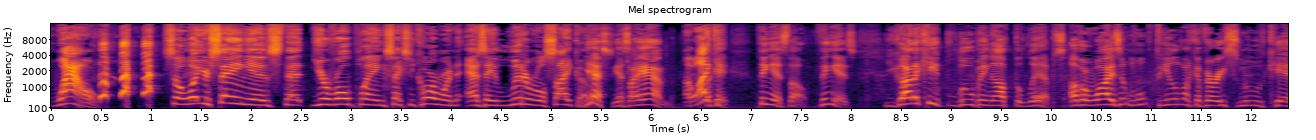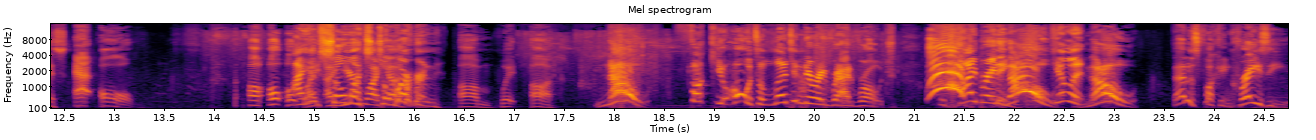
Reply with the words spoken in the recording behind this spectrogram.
wow. so what you're saying is that you're role playing Sexy Corwin as a literal psycho. Yes, yes, I am. I like okay, it. Thing is, though, thing is, you got to keep lubing up the lips, otherwise, it won't feel like a very smooth kiss at all. Oh, oh, oh, I have so much like to a- learn. Um, wait, uh, no, fuck you. Oh, it's a legendary rad roach. Ah! vibrating. No, Kill it. No, that is fucking crazy.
